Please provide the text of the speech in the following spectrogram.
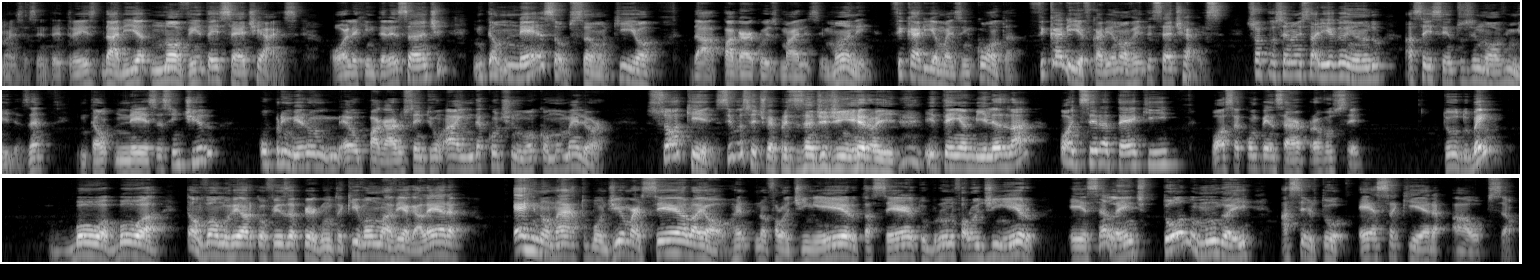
mais 63, daria 97 reais. Olha que interessante. Então, nessa opção aqui, ó, da pagar com Smiles e Money, ficaria mais em conta? Ficaria, ficaria 97 reais. Só que você não estaria ganhando as 609 milhas, né? Então, nesse sentido, o primeiro é o pagar o 101 ainda continua como o melhor. Só que, se você estiver precisando de dinheiro aí e tenha milhas lá, pode ser até que possa compensar para você. Tudo bem? Boa, boa. Então vamos ver a hora que eu fiz a pergunta aqui, vamos lá ver a galera. R. Nonato, bom dia, Marcelo. Aí, ó, falou dinheiro, tá certo. O Bruno falou dinheiro, excelente. Todo mundo aí acertou. Essa que era a opção.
